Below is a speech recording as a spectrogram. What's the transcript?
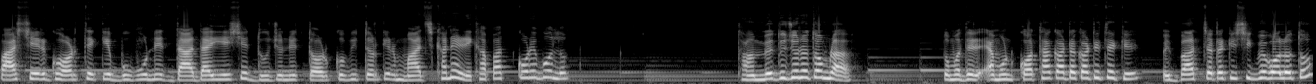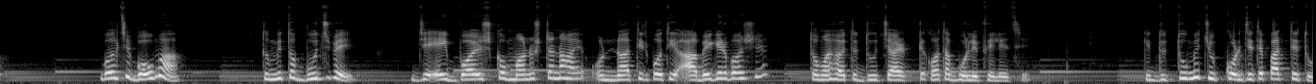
পাশের ঘর থেকে বুবুনের দাদাই এসে দুজনের তর্ক বিতর্কের মাঝখানে রেখাপাত করে বলল, থামবে দুজনে তোমরা? তোমাদের এমন কথা কাটাকাটি থেকে ওই বাচ্চাটা কি শিখবে বলো তো? বলছি, বৌমা, তুমি তো বুঝবে যে এই বয়স্ক মানুষটা না হয় ওর নাতির প্রতি আবেগের বসে তোমায় হয়তো দু চারটে কথা বলে ফেলেছে। কিন্তু তুমি চুপ করে যেতে পারতে তো।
